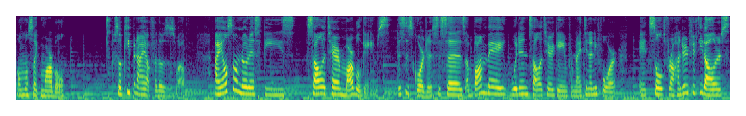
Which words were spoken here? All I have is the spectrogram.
almost like marble. So keep an eye out for those as well. I also noticed these solitaire marble games. This is gorgeous. It says a Bombay wooden solitaire game from 1994. It sold for $150,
